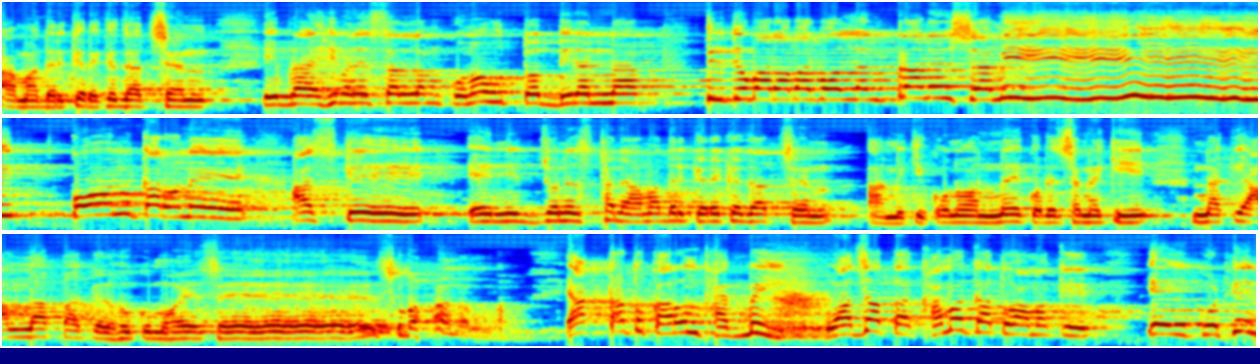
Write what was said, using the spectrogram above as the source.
আমাদেরকে রেখে যাচ্ছেন? ইব্রাহিম আলাইসাল্লাম কোনো উত্তর দিলেন না। তৃতীয়বার আবার বললেন, প্রাণের স্বামী, কোন কারণে আজকে এই নির্জন স্থানে আমাদেরকে রেখে যাচ্ছেন? আমি কি কোনো অন্যায় করেছে নাকি? নাকি আল্লাহ পাকের হুকুম হয়েছে? একটা তো কারণ থাকবেই। ওয়াজাতা, খামাকা তো আমাকে এই কঠিন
